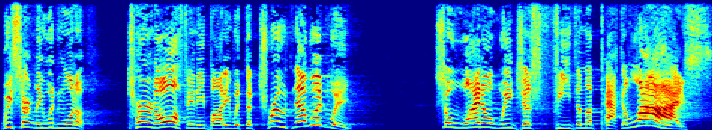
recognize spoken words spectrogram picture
We certainly wouldn't want to turn off anybody with the truth, now would we? So why don't we just feed them a pack of lies?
